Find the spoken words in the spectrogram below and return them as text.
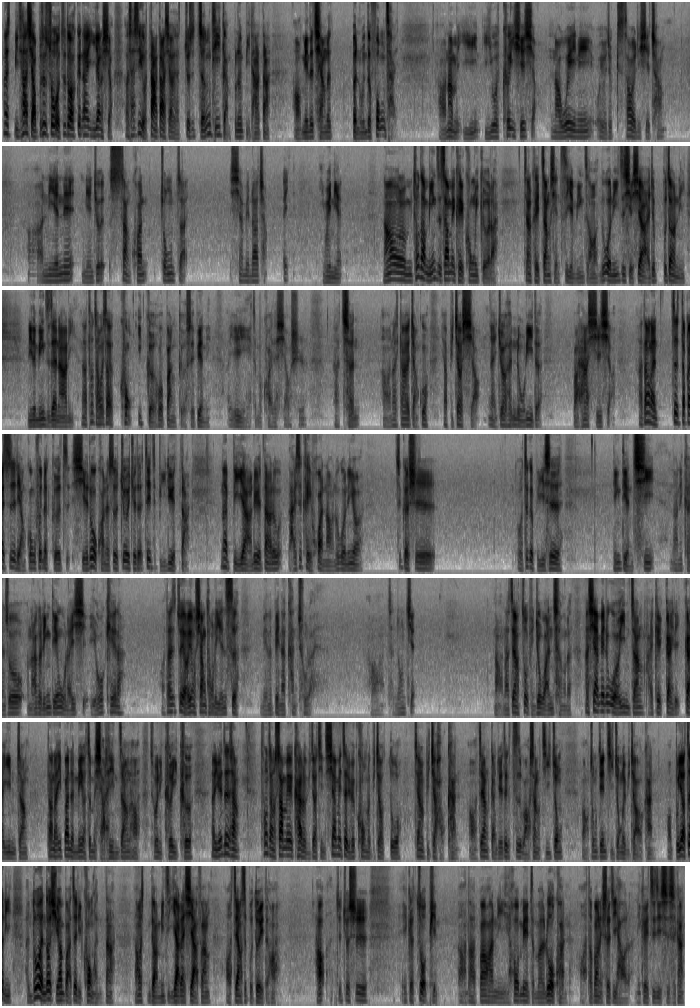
那比它小不是说我字都要跟它一样小，而它是有大大小小，就是整体感不能比它大，哦，免得抢了本文的风采。好，那么乙乙我可以写小，那未呢，我有就稍微的写长。啊，年呢年就上宽中窄，下面拉长，哎，因为年。然后通常名字上面可以空一格啦，这样可以彰显自己的名字哦。如果你一直写下来，就不知道你你的名字在哪里。那通常会稍微空一格或半格，随便你。咦，这么快的消失了？啊，陈，啊，那刚才讲过要比较小，那你就很努力的把它写小。啊，当然这大概是两公分的格子，写落款的时候就会觉得这支笔略大。那笔呀略大都还是可以换啊。如果你有这个是。我这个笔是零点七，那你可能说拿个零点五来写也 OK 啦，啊，但是最好用相同的颜色，免得被人家看出来。好，承中剑，啊，那这样作品就完成了。那下面如果有印章，还可以盖盖印章。当然，一般人没有这么小的印章了哈，除非你刻一刻。那原则上，通常上面会看的比较近，下面这里会空的比较多，这样比较好看。哦，这样感觉这个字往上集中。往中间集中的比较好看哦，不要这里很多人都喜欢把这里空很大，然后把名字压在下方哦，这样是不对的哈。好，这就是一个作品啊，那包含你后面怎么落款啊，都帮你设计好了，你可以自己试试看。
